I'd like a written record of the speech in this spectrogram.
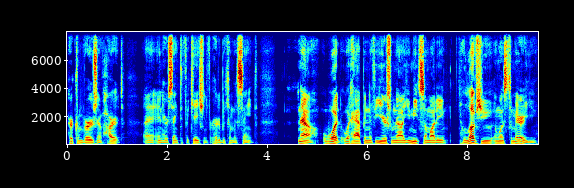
her conversion of heart and her sanctification for her to become a saint. Now, what would happen if years from now you meet somebody who loves you and wants to marry you,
